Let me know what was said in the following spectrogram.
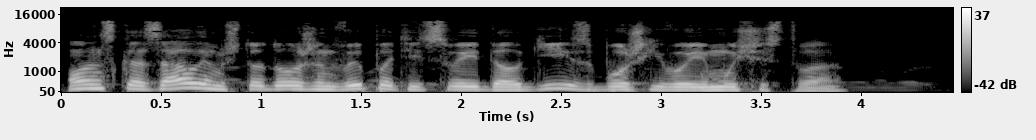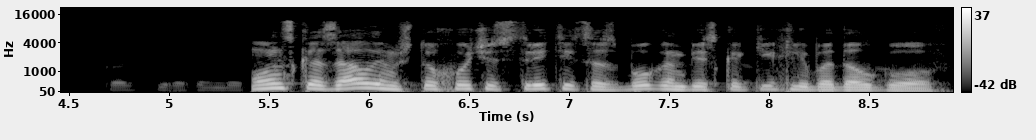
Он сказал им, что должен выплатить свои долги из Божьего имущества. Он сказал им, что хочет встретиться с Богом без каких-либо долгов.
